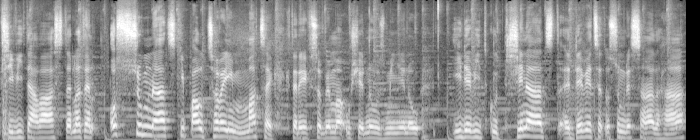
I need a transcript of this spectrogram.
Přivítá vás tenhle ten 18-palcový macek, který v sobě má už jednou zmíněnou i9 13980H,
